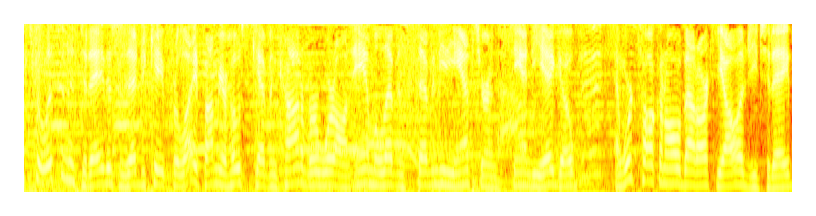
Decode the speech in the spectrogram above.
Thanks for listening today. This is Educate for Life. I'm your host, Kevin Conover. We're on AM 1170, The Answer in San Diego, and we're talking all about archaeology today.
